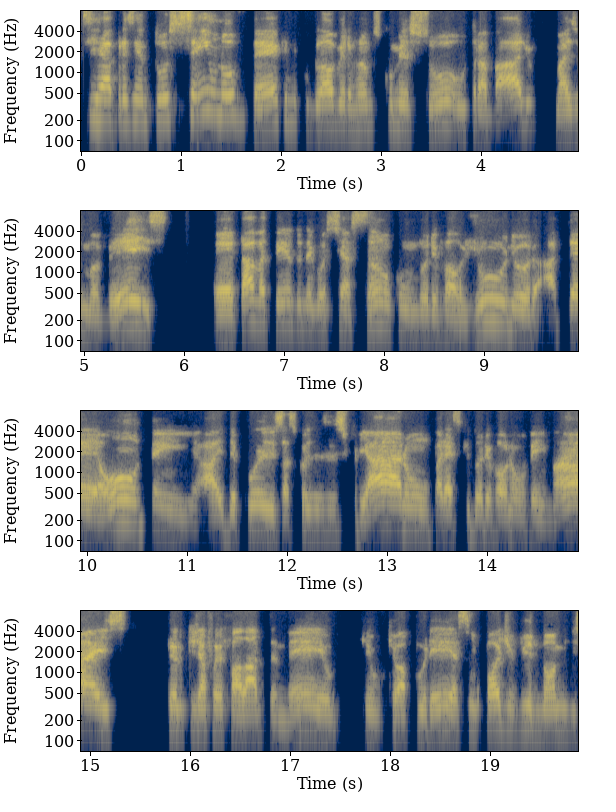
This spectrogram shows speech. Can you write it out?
se reapresentou sem um novo técnico. Glauber Ramos começou o trabalho mais uma vez. estava é, tendo negociação com o Dorival Júnior até ontem, aí depois as coisas esfriaram, parece que Dorival não vem mais, pelo que já foi falado também, que, eu, que eu apurei, assim, pode vir nome de,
